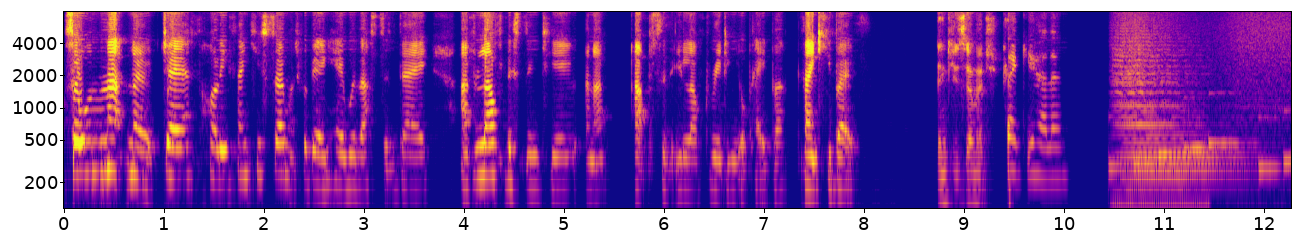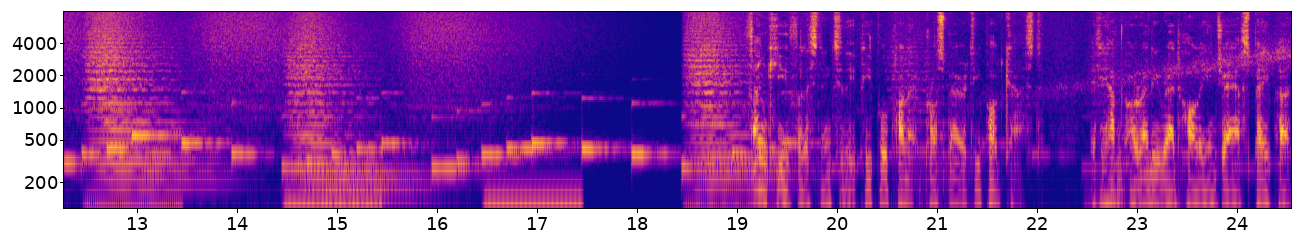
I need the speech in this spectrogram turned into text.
So on that note, JF, Holly, thank you so much for being here with us today. I've loved listening to you and I've absolutely loved reading your paper. Thank you both. Thank you so much. Thank you, Helen. Thank you for listening to the People Planet Prosperity podcast. If you haven't already read Holly and JF's paper,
